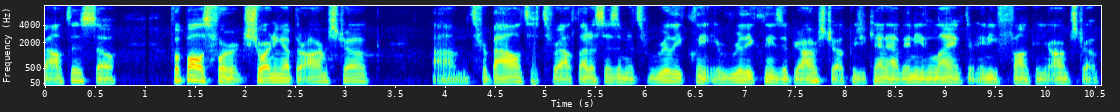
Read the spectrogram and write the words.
ounces. So football is for shortening up their arm stroke, um, it's for balance, it's for athleticism. It's really clean. It really cleans up your arm stroke because you can't have any length or any funk in your arm stroke.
